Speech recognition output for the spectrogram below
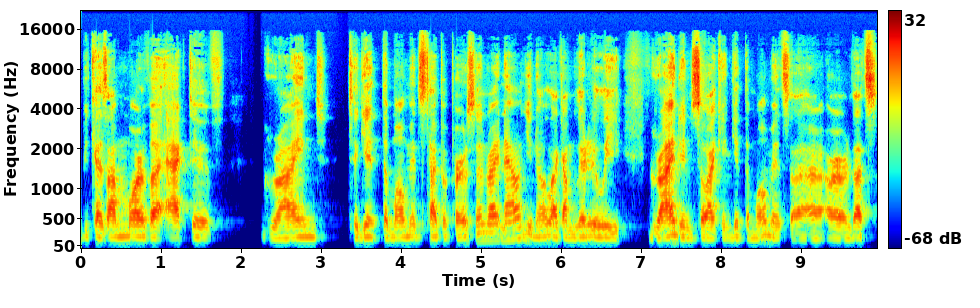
because I'm more of an active grind to get the moments type of person right now. You know, like I'm literally grinding so I can get the moments, uh, or that's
